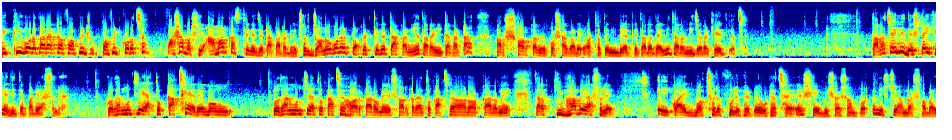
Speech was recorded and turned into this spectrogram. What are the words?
বিক্রি করে তারা একটা প্রফিট প্রফিট করেছে। পাশাপাশি আমার কাছ থেকে যে টাকাটা নিয়েছে, জনগণের পকেট থেকে টাকা নিয়ে তারা এই টাকাটা আর সরকারের কোষাগারে, অর্থাৎ এনবিআরকে তারা দেয়নি, তারা নিজেরা খেয়ে দিয়েছে। তারা চাইলে দেশটাই খেয়ে দিতে পারে আসলে। প্রধানমন্ত্রী এত কাছের এবং প্রধানমন্ত্রী এত কাছে হওয়ার কারণে, সরকার এত কাছে হওয়ার কারণে তারা কীভাবে আসলে এই কয়েক বছরে ফুলে ফেপে উঠেছে সেই বিষয় সম্পর্কে নিশ্চয়ই আমরা সবাই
